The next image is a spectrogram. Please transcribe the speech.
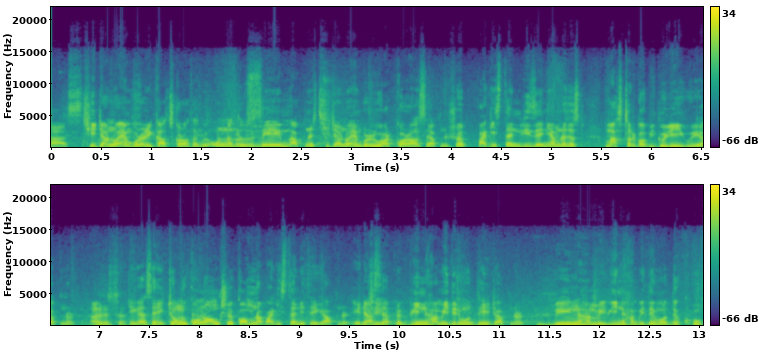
কাজ। ছিটানো এমব্রয়ডারি কাজ করা থাকবে। অন্য তো সেম আপনার ছিটানো এমব্রয়ডারি ওয়ার্ক করা আছে আপনার। সব পাকিস্তানি ডিজাইনই আমরা জাস্ট মাস্টার কপি করি এইগুলি আপনার। আচ্ছা আচ্ছা। ঠিক আছে? কিন্তু কোনো অংশে কম না পাকিস্তানি থেকে আপনার। এটা আছে আপনার বিন হামিদের মধ্যে এটা আপনার। বিন হামিদ। বিন হামিদের মধ্যে খুব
